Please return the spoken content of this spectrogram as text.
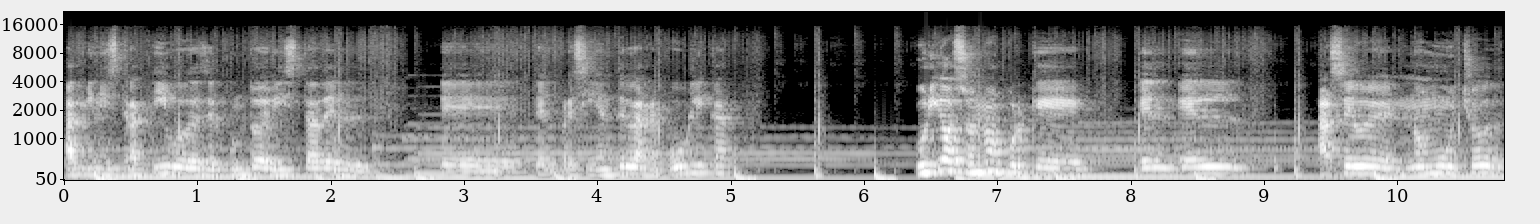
administrativo, desde el punto de vista del, del presidente de la República. Curioso, ¿no? Porque él, hace eh, no mucho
